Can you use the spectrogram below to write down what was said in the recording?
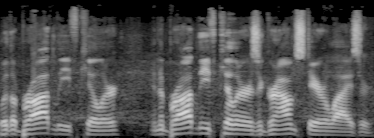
with a broadleaf killer. And a broadleaf killer is a ground sterilizer.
